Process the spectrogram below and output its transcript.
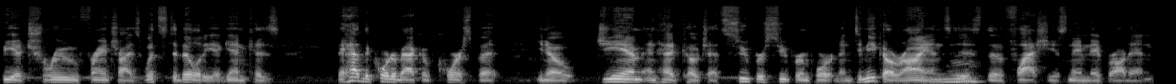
be a true franchise with stability again. Because they had the quarterback, of course, but you know GM and head coach that's super super important. And DeMeco Ryans mm-hmm. is the flashiest name they brought in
